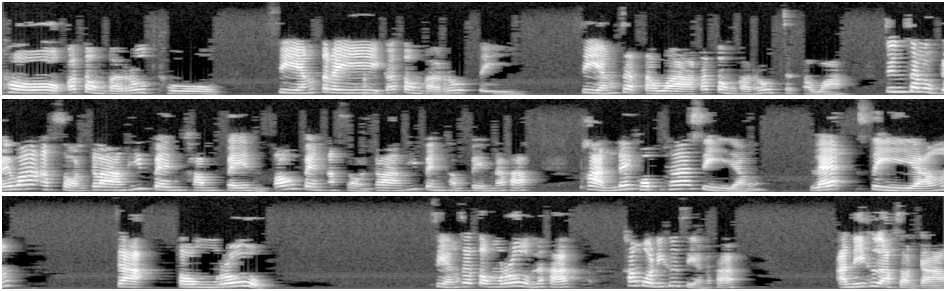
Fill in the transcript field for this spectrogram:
โทก็ตรงกับรูปโท เสียงตรีก็ตรงกับรูปตรี เสียงจัตวา ก็ตรงกับรูปจัตวา จึงสรุปได้ว่าอักษรกลางที่เป็นคำเป็น ต้องเป็นอักษรกลางที่เป็นคำเป็นนะคะ ผันได้ครบ5เสียง และเสียง จะตรงรูป เสียงจะตรงรูปนะคะ ข้างบนนี้คือเสียงนะคะ อันนี้คืออักษรกลาง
